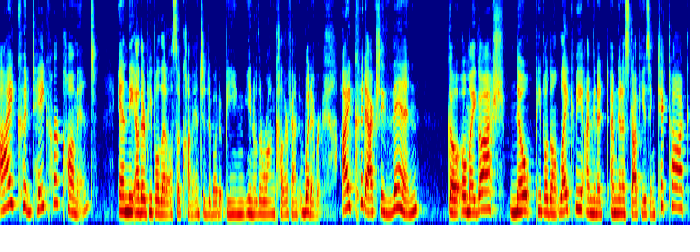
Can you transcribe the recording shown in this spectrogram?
I could take her comment and the other people that also commented about it being, you know, the wrong color found, whatever. I could actually then go, "Oh my gosh, no, people don't like me. I'm to I'm to stop using TikTok."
